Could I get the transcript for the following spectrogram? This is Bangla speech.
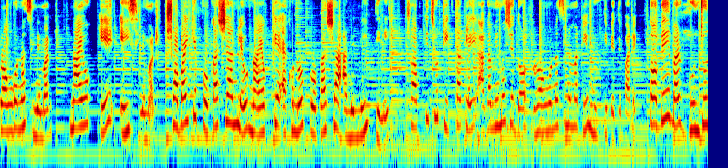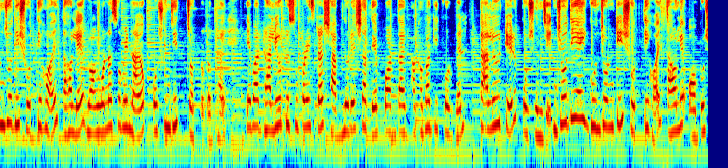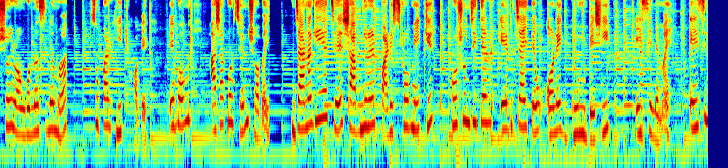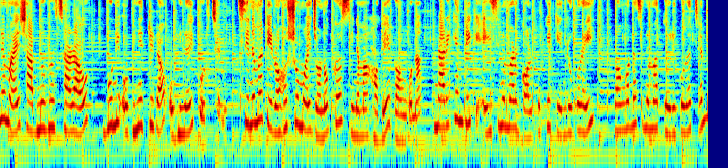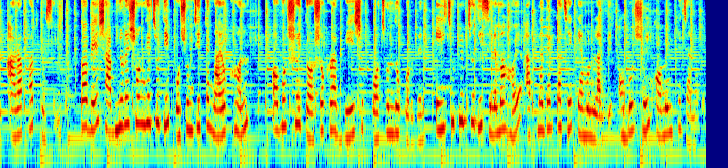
রঙ্গনা সিনেমার নায়ককে এই সিনেমার। সবাইকে প্রকাশ্যে আনলেও নায়ককে এখনও প্রকাশ্যে আনেননি তিনি। সবকিছু ঠিক থাকলেই আগামী মাসে রঙ্গনা সিনেমাটি মুক্তি পেতে পারে। তবে এবার গুঞ্জন যদি সত্যি হয়, তাহলে রঙ্গনা ছবির নায়ক প্রসেনজিৎ চট্টোপাধ্যায়। এবার ঢালিউড সুপারস্টার শাবনুরের সাথে পর্দায় ভাগাভাগি করবেন টালিউডের প্রসেনজিৎ। যদি এই গুঞ্জনটি সত্যি হয়, তাহলে অবশ্যই রঙ্গনা সিনেমা সুপারহিট হবে এবং আশা করছেন সবাই। জানা গিয়েছে, শাবনুরের পারিশ্রমিক প্রসেনজিতের এর চাইতেও অনেক গুণ বেশি এই সিনেমায়। এই সিনেমায় শাবনুর ছাড়াও গুণী অভিনেত্রীরাও অভিনয় করছেন। সিনেমাটি রহস্যময় জনক সিনেমা হবে রঙ্গনা। নারীকেন্দ্রিক এই সিনেমার গল্পকে কেন্দ্র করেই রঙ্গনা সিনেমা তৈরি করেছেন আরাফাত হোসেন। তবে শাবনুরের সঙ্গে যদি প্রসঞ্জিতের নায়ক হন, অবশ্যই দর্শকরা বেশ পছন্দ করবেন। এই জুটির যদি সিনেমা হয়, আপনাদের কাছে কেমন লাগবে? অবশ্যই কমেন্টে জানাবেন।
